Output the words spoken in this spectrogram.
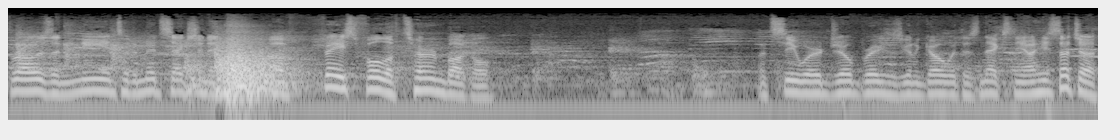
throws a knee into the midsection and a face full of turnbuckle. Let's see where Joe Briggs is going to go with his next. You know, he's such a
